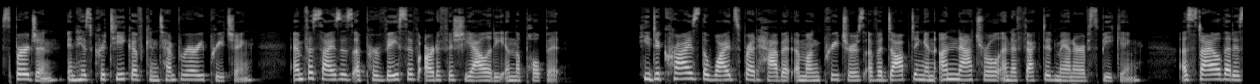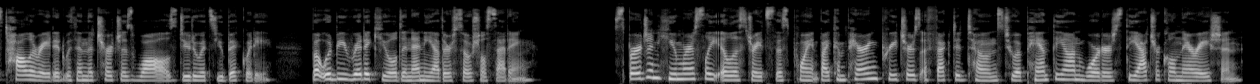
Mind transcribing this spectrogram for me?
Spurgeon, in his critique of contemporary preaching, emphasizes a pervasive artificiality in the pulpit. He decries the widespread habit among preachers of adopting an unnatural and affected manner of speaking, a style that is tolerated within the church's walls due to its ubiquity, but would be ridiculed in any other social setting. Spurgeon humorously illustrates this point by comparing preachers' affected tones to a Pantheon warder's theatrical narration,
